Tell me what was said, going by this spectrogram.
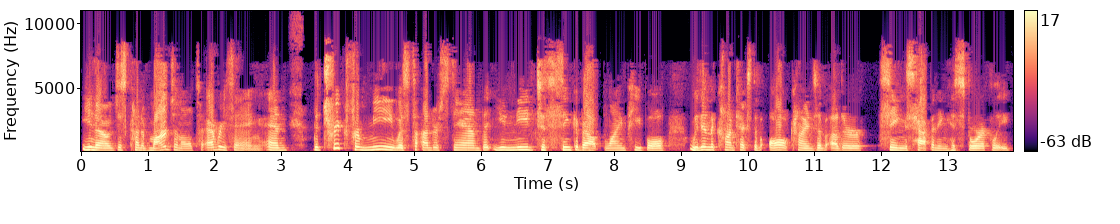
you know, just kind of marginal to everything. And the trick for me was to understand that you need to think about blind people within the context of all kinds of other things happening historically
